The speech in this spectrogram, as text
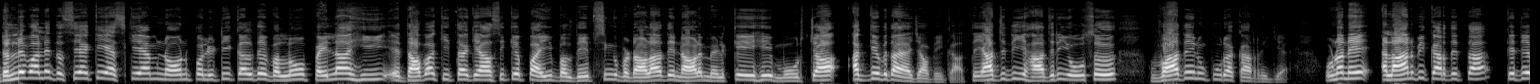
ਡੱਲੇਵਾਲ ਨੇ ਦੱਸਿਆ ਕਿ ਐਸਕੇਐਮ ਨਾਨ ਪੋਲੀਟੀਕਲ ਦੇ ਵੱਲੋਂ ਪਹਿਲਾਂ ਹੀ ਇਹ ਦਾਅਵਾ ਕੀਤਾ ਗਿਆ ਸੀ ਕਿ ਭਾਈ ਬਲਦੇਵ ਸਿੰਘ ਵਡਾਲਾ ਦੇ ਨਾਲ ਮਿਲ ਕੇ ਇਹ ਮੋਰਚਾ ਅੱਗੇ ਵਧਾਇਆ ਜਾਵੇਗਾ ਤੇ ਅੱਜ ਦੀ ਹਾਜ਼ਰੀ ਉਸ ਵਾਅਦੇ ਨੂੰ ਪੂਰਾ ਕਰ ਰਹੀ ਹੈ। ਉਹਨਾਂ ਨੇ ਐਲਾਨ ਵੀ ਕਰ ਦਿੱਤਾ ਕਿ ਜੇ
